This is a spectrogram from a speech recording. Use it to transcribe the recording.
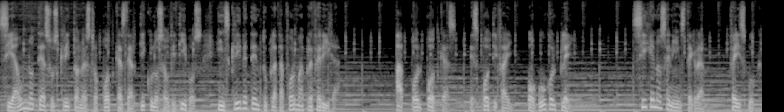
Si aún no te has suscrito a nuestro podcast de artículos auditivos, inscríbete en tu plataforma preferida. Apple Podcast, Spotify o Google Play. Síguenos en Instagram, Facebook,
